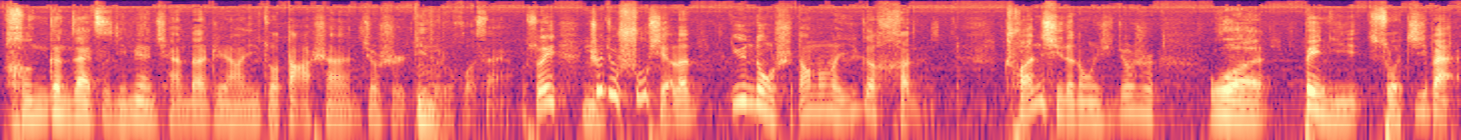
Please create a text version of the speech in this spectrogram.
横亘在自己面前的这样一座大山，就是地球的活塞。所以这就书写了运动史当中的一个很传奇的东西，就是我被你所击败，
